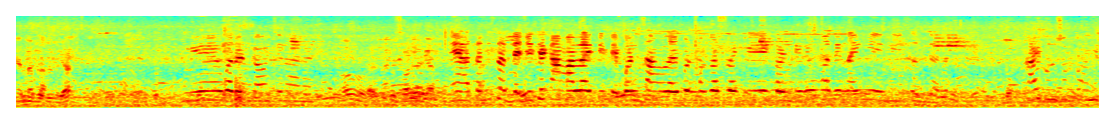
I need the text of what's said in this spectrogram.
यांना भेटून घ्या मी वरसगावचे राहणार. नाही आता मी सध्या जिथे कामाला आहे तिथे पण चांगलं आहे पण मग कसं की कंटिन्यू मध्ये नाही आहे मी सध्याला. काय करू शकतो आम्ही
